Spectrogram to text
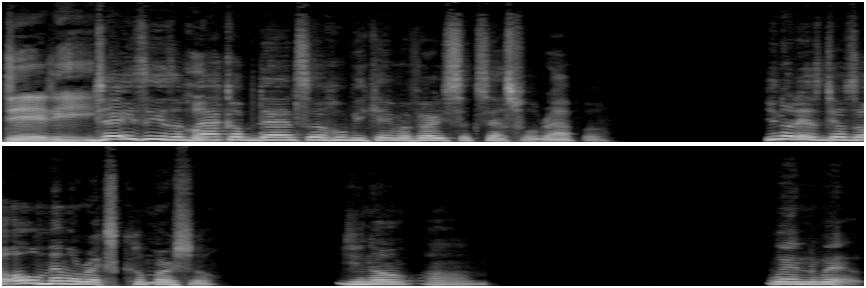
Diddy. Jay Z is a who, backup dancer who became a very successful rapper. You know, there's there's an old Memorex commercial. You know, um, when when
